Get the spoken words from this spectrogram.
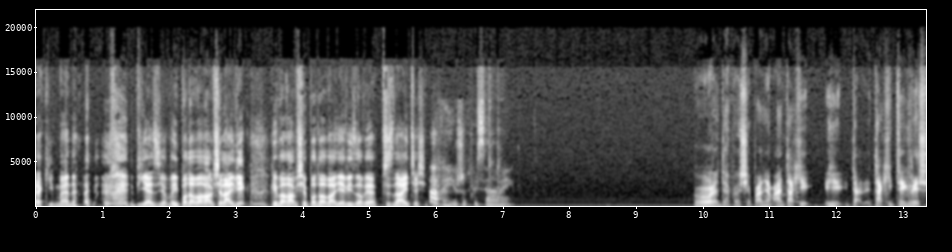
jaki menel. Bieziowy. I podoba wam się live'ik? Chyba wam się podoba, nie widzowie? Przyznajcie się. Okej, już odpisałam jej. Kurde, proszę panią, a taki, i, ta, taki tygrys,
